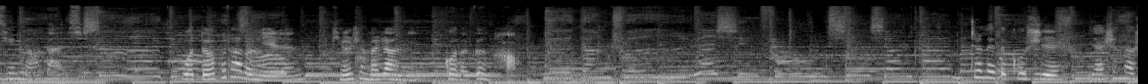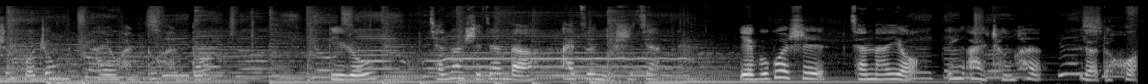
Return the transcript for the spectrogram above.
轻描淡写：“我得不到的女人，凭什么让你过得更好？”这类的故事延伸到生活中还有很多很多，比如前段时间的爱子女事件，也不过是前男友因爱成恨惹的祸。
